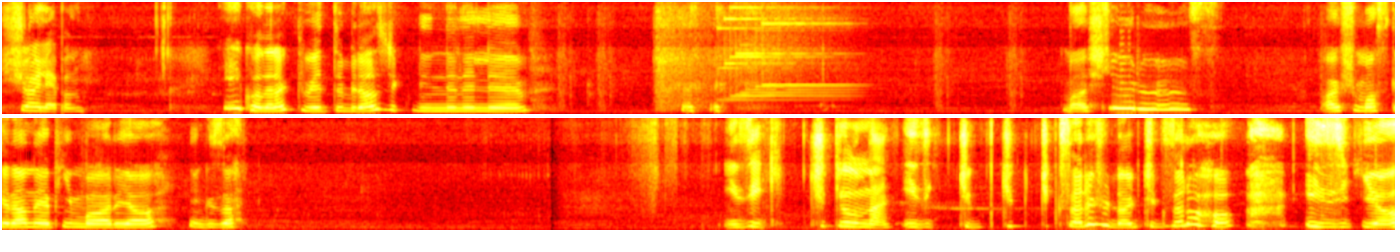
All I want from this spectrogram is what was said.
Şöyle yapalım. İlk olarak küvette birazcık dinlenelim. Başlıyoruz. Ay şu maskeden de yapayım bari ya. Ne güzel. İzik. Çık yolumdan. İzik. Çık çık çıksana şuradan çıksana. Ezik ya.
